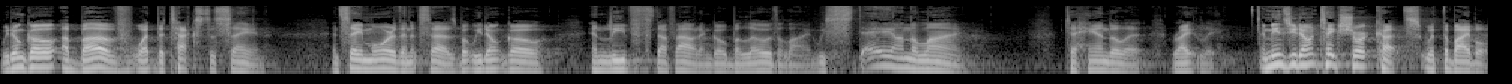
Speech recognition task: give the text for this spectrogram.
We don't go above what the text is saying and say more than it says, but we don't go and leave stuff out and go below the line. We stay on the line to handle it rightly. It means you don't take shortcuts with the Bible.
